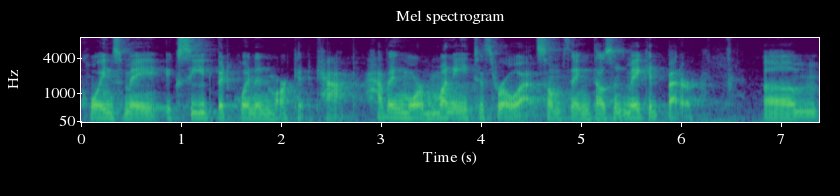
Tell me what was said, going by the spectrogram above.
coins may exceed Bitcoin in market cap. Having more money to throw at something doesn't make it better. Um,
